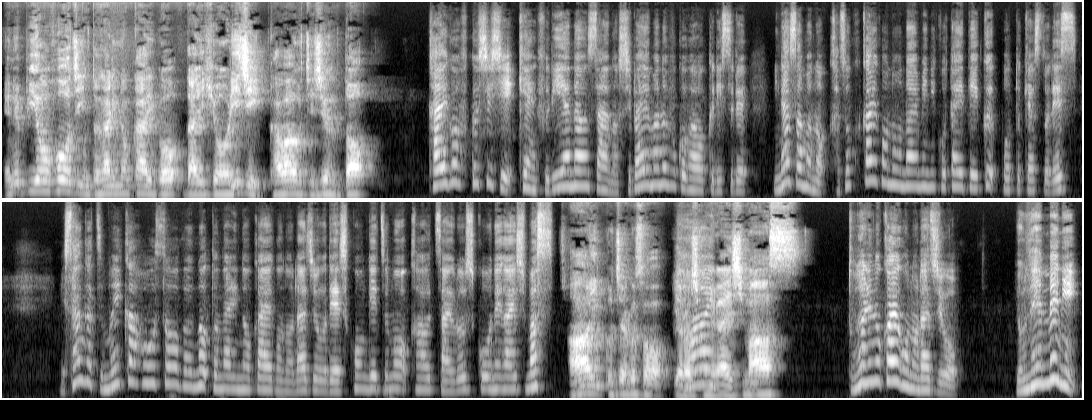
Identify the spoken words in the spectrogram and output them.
NPO 法人隣の介護代表理事川内淳と介護福祉士兼フリーアナウンサーの柴山信子がお送りする皆様の家族介護のお悩みに答えていくポッドキャストです。3月6日放送分の隣の介護のラジオです。今月も川内さんよろしくお願いします。はい、こちらこそよろしくお願いします。隣の介護のラジオ4年目に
